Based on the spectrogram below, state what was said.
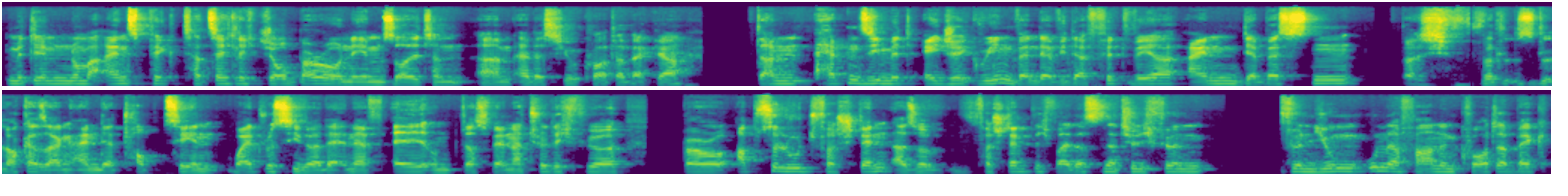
mit dem Nummer 1-Pick tatsächlich Joe Burrow nehmen sollten, ähm, LSU Quarterback, ja, dann hätten sie mit AJ Green, wenn der wieder fit wäre, einen der besten, ich würde locker sagen, einen der Top 10 Wide Receiver der NFL. Und das wäre natürlich für Burrow absolut verständ, also verständlich, weil das natürlich für einen für einen jungen, unerfahrenen Quarterback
